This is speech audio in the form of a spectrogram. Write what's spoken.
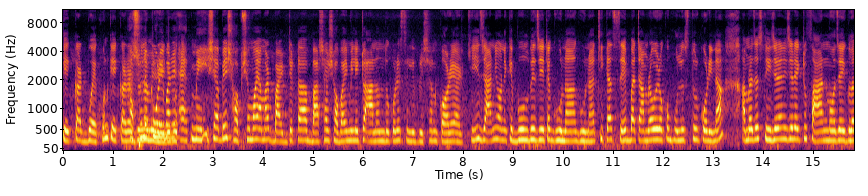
কেক কাটবো এখন। কেক কাটার জন্য আমি পরিবারের পরিবারের এক মেয়ে হিসাবে সবসময় আমার বার্থডেটা বাসায় সবাই মিলে একটু আনন্দ করে সেলিব্রেশন করে আর কি। জানি অনেকে বলবে যে এটা ঘুনা ঘুনা ঠিক আছে বাট আমরা ওই রকম হুলস্থুল করি না। আমরা জাস্ট নিজেরা নিজেরা একটু ফান মজা এগুলো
